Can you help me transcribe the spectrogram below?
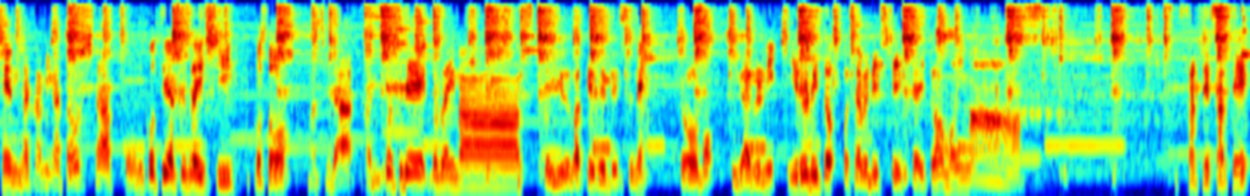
変な髪型をしたポンコツ薬剤師こと町田和俊でございます。というわけでですね、今日も気軽にゆるりとおしゃべりしていきたいと思います。さてさて、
